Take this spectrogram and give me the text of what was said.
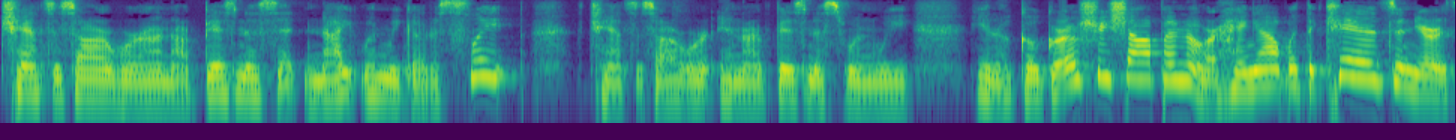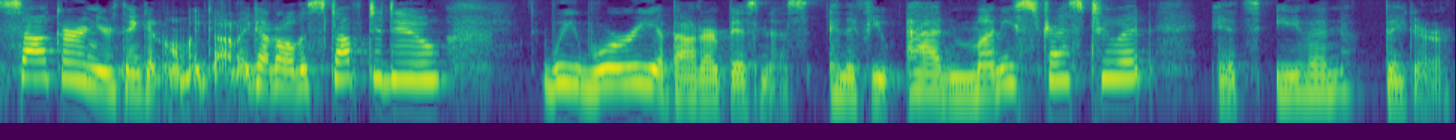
Chances are we're on our business at night when we go to sleep. chances are we're in our business when we, you know, go grocery shopping or hang out with the kids and you're at soccer and you're thinking, oh my God, I got all this stuff to do. We worry about our business. And if you add money stress to it, it's even bigger.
